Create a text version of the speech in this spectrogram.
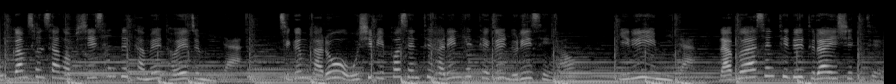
옷감 손상 없이 산뜻함을 더해줍니다. 지금 바로 52% 할인 혜택을 누리세요. 1위입니다. 라브아 센티드 드라이 시트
